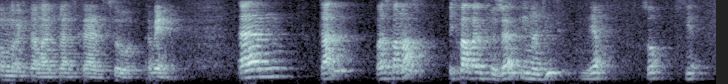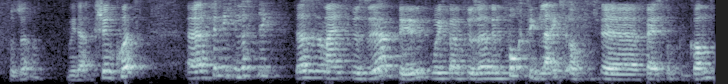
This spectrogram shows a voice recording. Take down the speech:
um euch da mal ganz klein zu erwähnen. Ähm, dann, was war noch? Ich war beim Friseur, wie man sieht. Ja, so, hier, Friseur. Wieder schön kurz. Äh, Finde ich lustig, das ist mein Friseurbild, wo ich beim Friseur bin. 50 Likes auf äh, Facebook bekommt.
